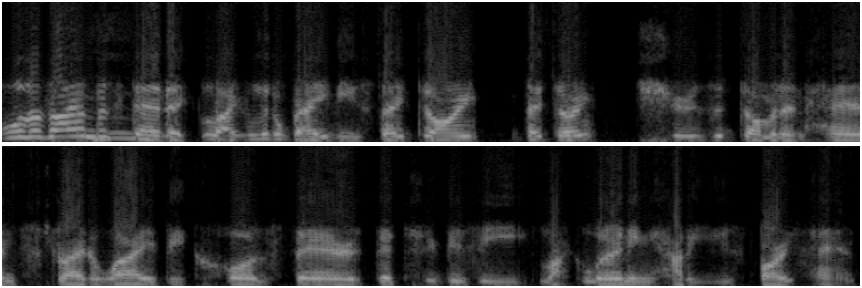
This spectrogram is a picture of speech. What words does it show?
well as I understand it, like little babies, they don't they don't choose a dominant hand straight away because they're they're too busy like learning how to use both hands,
